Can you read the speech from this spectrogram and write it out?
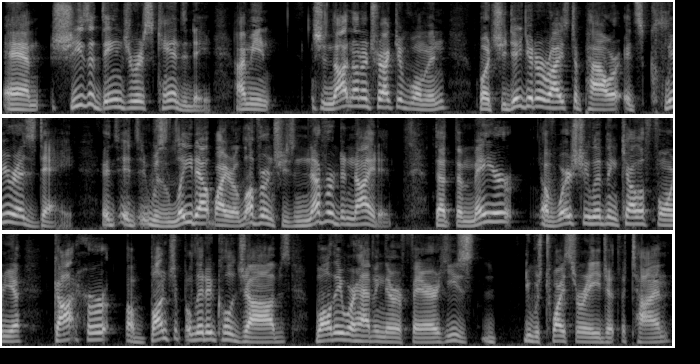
And she's a dangerous candidate. I mean, she's not an unattractive woman, but she did get her rise to power. It's clear as day. It, it, it, was laid out by her lover, and she's never denied it, that the mayor of where she lived in California got her a bunch of political jobs while they were having their affair. He's he was twice her age at the time,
